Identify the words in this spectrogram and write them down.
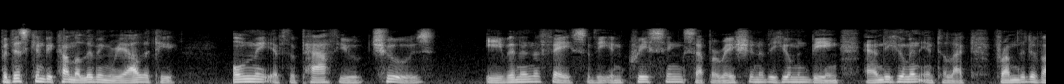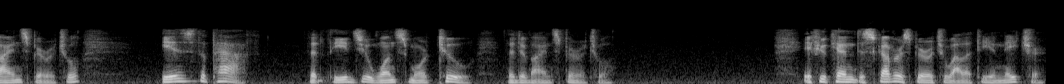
But this can become a living reality only if the path you choose even in the face of the increasing separation of the human being and the human intellect from the divine spiritual, is the path that leads you once more to the divine spiritual. If you can discover spirituality in nature,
